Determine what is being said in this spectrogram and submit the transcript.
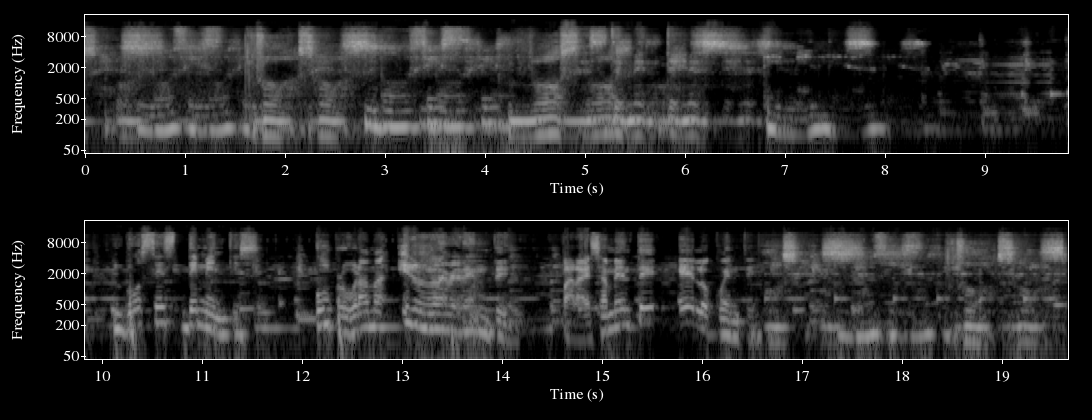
Voces. Voces. Voces. Voces. Voces dementes. Dementes. Voces dementes. Un programa irreverente. Para esa mente elocuente. Voces. Voces. Voces.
